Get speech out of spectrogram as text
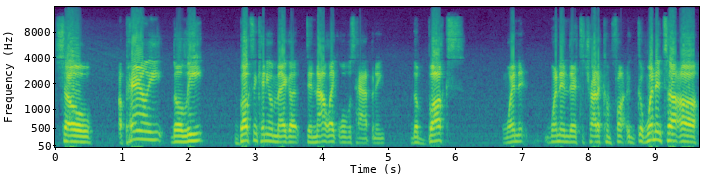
So apparently the elite Bucks and Kenny Omega did not like what was happening. The Bucks when it, went in there to try to confront. Went into uh,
